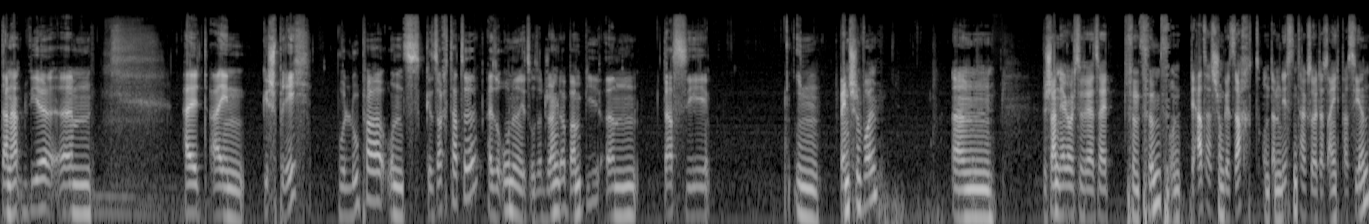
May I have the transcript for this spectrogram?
Dann hatten wir ähm, halt ein Gespräch, wo Lupa uns gesagt hatte, also ohne jetzt unser Jungler Bumpy, ähm, dass sie ihn benchen wollen. Ähm, wir standen ja, glaube ich, zu der Zeit 5-5 und der hat das schon gesagt und am nächsten Tag sollte das eigentlich passieren.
